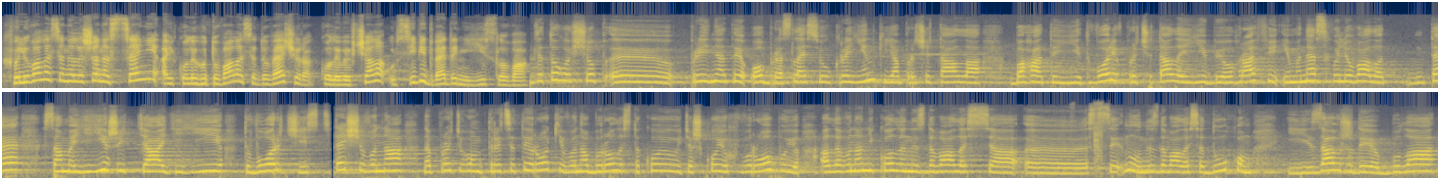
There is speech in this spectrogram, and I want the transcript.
Хвилювалася не лише на сцені, а й коли готувалася до вечора, коли вивчала усі відведені їй слова. Для того, щоб е, прийняти образ Лесі Українки, я прочитала багато її творів, прочитала її біографію, і мене схвилювало те саме її життя, її творчість, те, що вона на протягом 30 років вона боролась такою тяжкою хворобою, але вона ніколи не здавалася е, ну, не здавалася духом і завжди була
